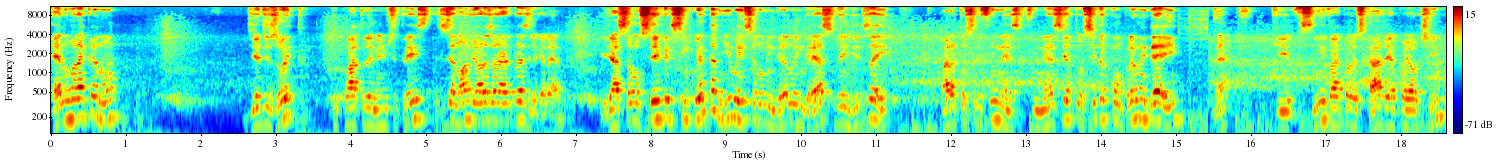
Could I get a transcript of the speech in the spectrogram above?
É no Maracanã, dia 18 de 4 de 2023, 19 horas horário de Brasília, galera. E já são cerca de 50 mil, hein, se eu não me engano, ingressos vendidos aí para a torcida Fluminense. Fluminense e a torcida comprando ideia aí, né? Que sim, vai para o estádio e apoiar o time.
